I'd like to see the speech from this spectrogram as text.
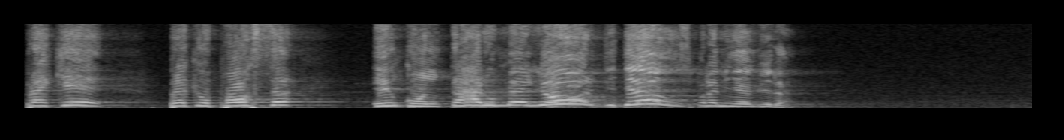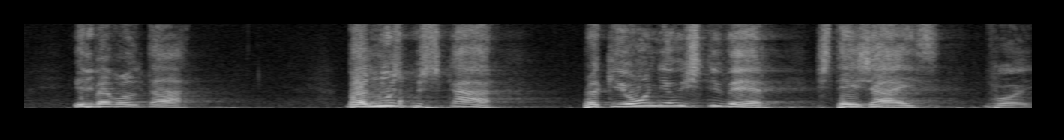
Para quê? Para que eu possa encontrar o melhor de Deus para a minha vida. Ele vai voltar. Vai nos buscar. Para que onde eu estiver, estejais vós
